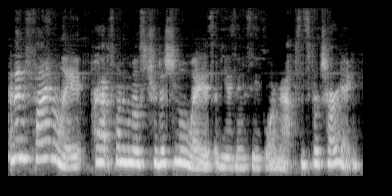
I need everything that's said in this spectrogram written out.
And then finally, perhaps one of the most traditional ways of using seafloor maps is for charting.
